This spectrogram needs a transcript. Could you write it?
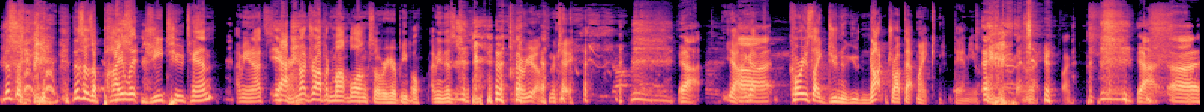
This is this is a pilot G210. I mean, that's Yeah. I'm not dropping Mont Blancs over here, people. I mean, this. There we go. Okay. yeah. Yeah. I got, Uh, Corey's like, do you not drop that mic? Damn you. All right, fine. yeah. Uh,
